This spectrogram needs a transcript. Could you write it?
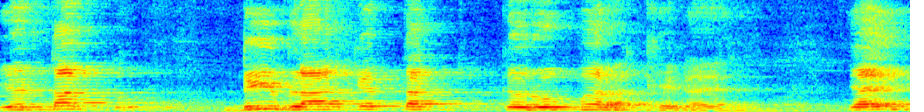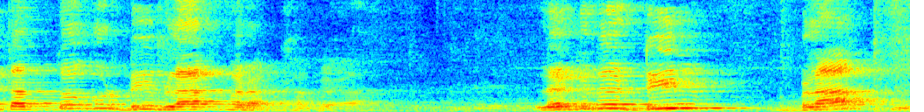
ये तत्व डी ब्लॉक के तत्व के रूप में रखे गए हैं। या इन तत्वों को डी ब्लॉक में रखा गया। लेकिन ये डी ब्लॉक की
